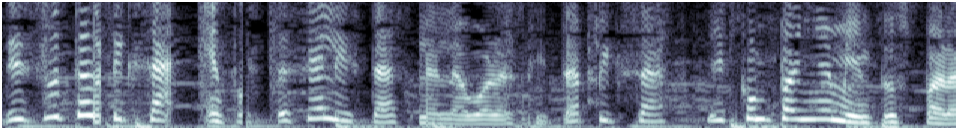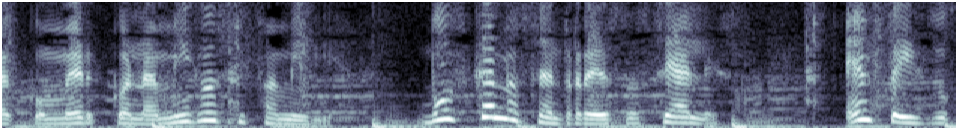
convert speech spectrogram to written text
Disfruta pizza en especialistas en elaboración pizza y acompañamientos para comer con amigos y familia. Búscanos en redes sociales, en Facebook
